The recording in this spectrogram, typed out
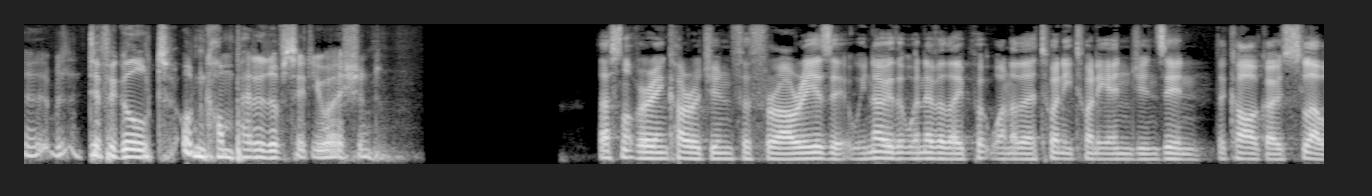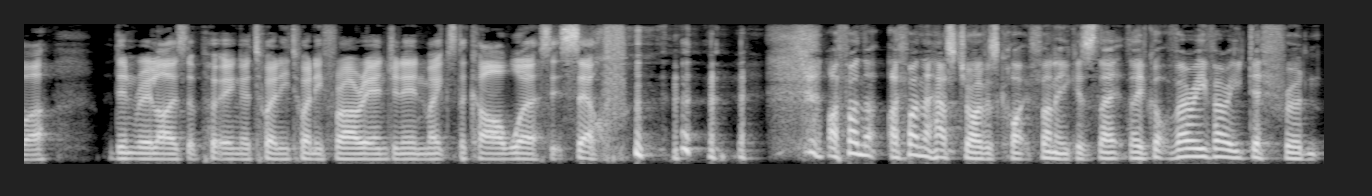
a difficult, uncompetitive situation. That's not very encouraging for Ferrari, is it? We know that whenever they put one of their 2020 engines in, the car goes slower. I didn't realise that putting a 2020 Ferrari engine in makes the car worse itself. I find that I find the Haas drivers quite funny because they they've got very very different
